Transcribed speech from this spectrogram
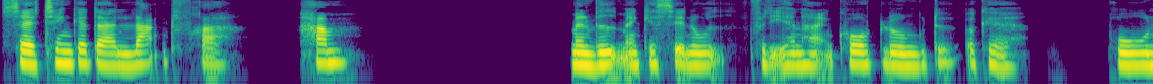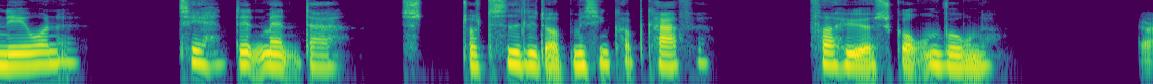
Så jeg tænker, der er langt fra ham man ved, man kan sende ud, fordi han har en kort lunte og kan bruge næverne til den mand, der står tidligt op med sin kop kaffe for at høre skoven vågne. Ja,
